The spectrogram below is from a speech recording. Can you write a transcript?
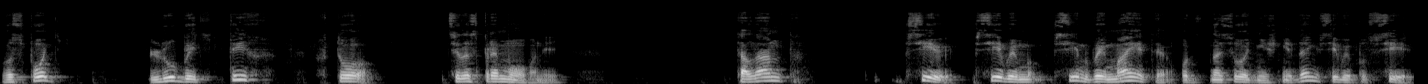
Господь любить тих, хто цілеспрямований. Талант всі, всі, ви, всі ви маєте, от на сьогоднішній день, всі, ви, всі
